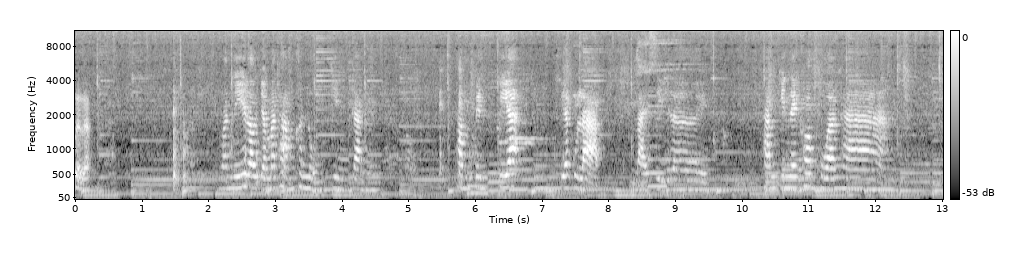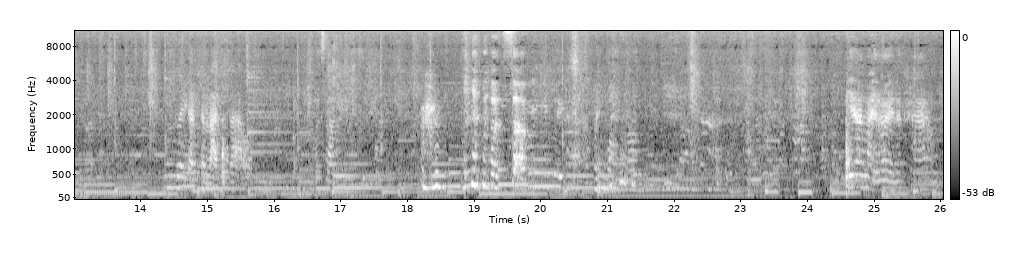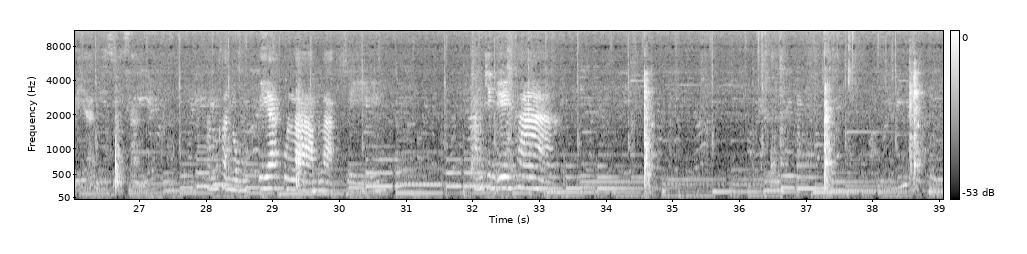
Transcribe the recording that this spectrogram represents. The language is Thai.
สร็จแล้ววันนี้เราจะมาทำขนมกินกันทำเป็นเปี๊ยะเปี๊ยะกุหลาบหลายสีเลยทำกินในครอบครัวค่ะช่วยกันกับหลานสาวสามีสามีเลยค่ะไม่ นมเปี๊ยะกุหลาบหลากสีทำกินเองค่ะ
